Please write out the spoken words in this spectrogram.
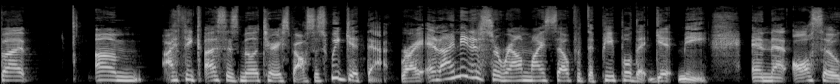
but um, I think us as military spouses, we get that, right? And I need to surround myself with the people that get me and that also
